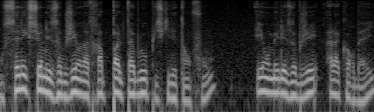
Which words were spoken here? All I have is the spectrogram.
On sélectionne les objets, on n'attrape pas le tableau puisqu'il est en fond. Et on met les objets à la corbeille.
